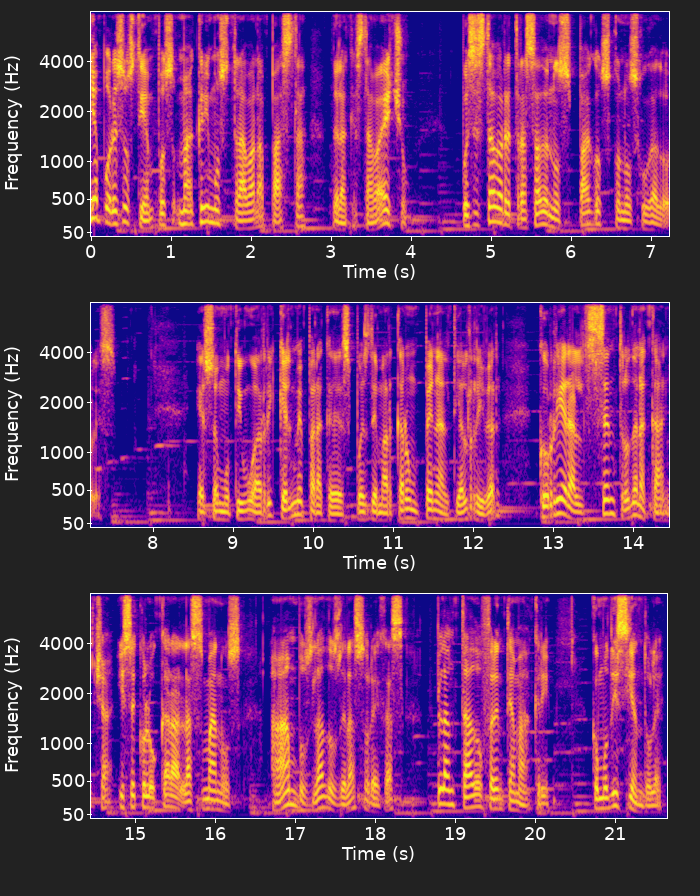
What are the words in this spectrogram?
Ya por esos tiempos Macri mostraba la pasta de la que estaba hecho, pues estaba retrasado en los pagos con los jugadores. Eso motivó a Riquelme para que después de marcar un penalti al River, corriera al centro de la cancha y se colocara las manos a ambos lados de las orejas plantado frente a Macri, como diciéndole,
